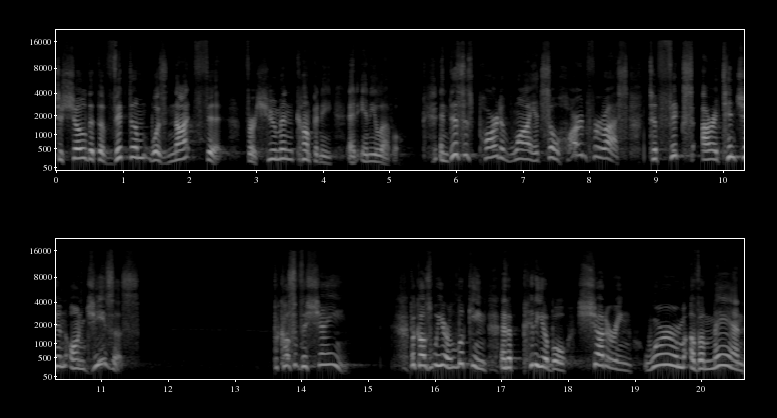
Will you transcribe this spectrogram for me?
to show that the victim was not fit for human company at any level. And this is part of why it's so hard for us to fix our attention on Jesus because of the shame because we are looking at a pitiable, shuddering worm of a man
